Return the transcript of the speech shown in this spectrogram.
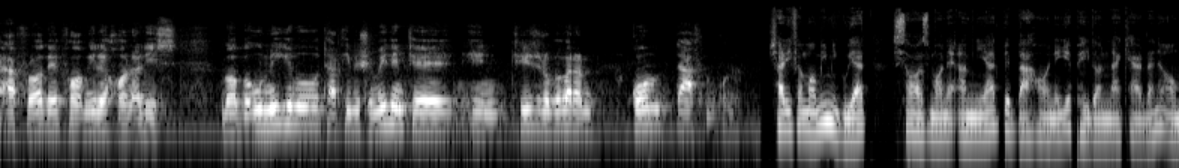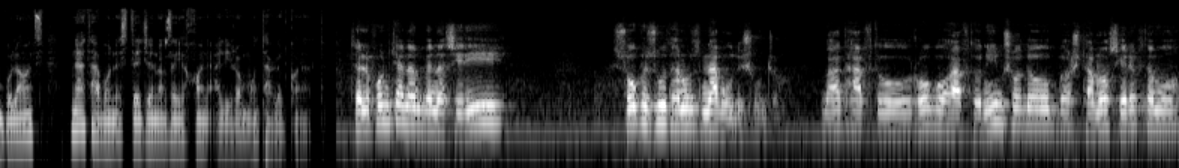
افراد فامیل خانعلی است. ما به او میگیم و ترتیبش میدیم که این چیز رو ببرن قم دفن می‌کنن شریف مامی می‌گوید سازمان امنیت به بهانه پیدا نکردن آمبولانس نتوانسته جنازه خان علی را منتقل کند. تلفن کردم به نصیری صبح زود هنوز نبودش اونجا. بعد هفت و روب و هفت و نیم شد و باش تماس گرفتم و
